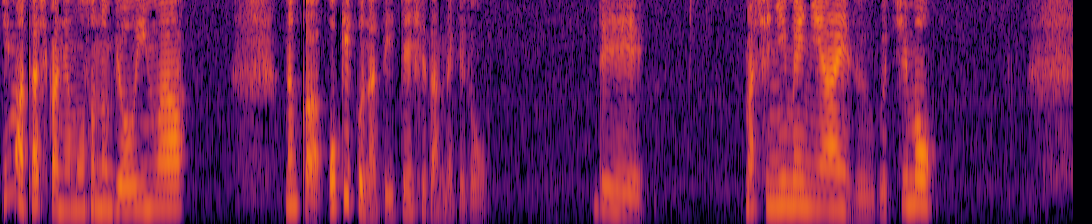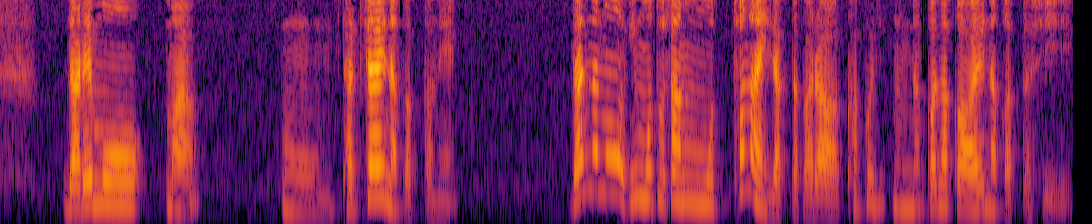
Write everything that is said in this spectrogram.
今確かねもうその病院はなんか大きくなって移転してたんだけどで、まあ、死に目に会えずうちも誰もまあうん立ち会えなかったね。旦那の妹さんも都内だったから確実なかなか会えなかったし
